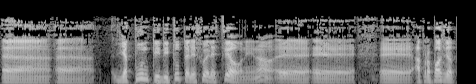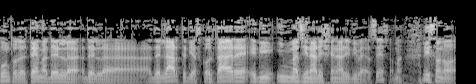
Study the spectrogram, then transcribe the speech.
eh, eh gli appunti di tutte le sue lezioni, no? e, e, a proposito appunto del tema del, del, dell'arte di ascoltare e di immaginare scenari diversi, insomma, lì sono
